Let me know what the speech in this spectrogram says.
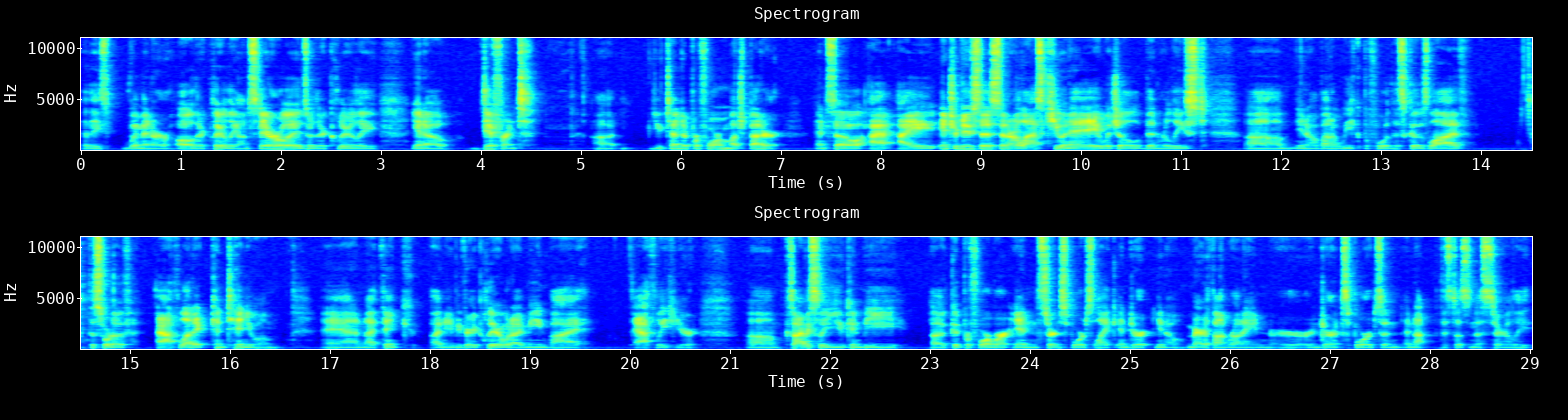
That these women are oh they're clearly on steroids or they're clearly you know different. Uh, you tend to perform much better. And so I, I introduced this in our last q&a which will have been released um, you know about a week before this goes live the sort of athletic continuum. And i think i need to be very clear what i mean by athlete here. Because um, obviously you can be a good performer in certain sports like endur- you know marathon running or endurance sports and, and not this doesn't necessarily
